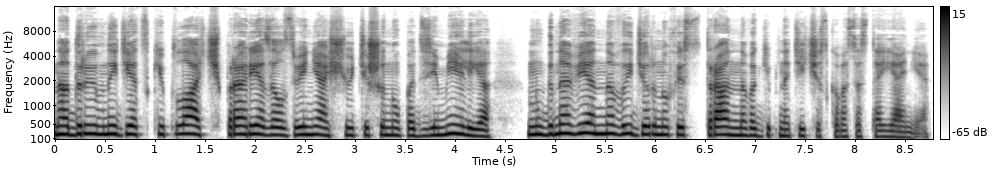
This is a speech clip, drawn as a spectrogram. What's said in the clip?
Надрывный детский плач прорезал звенящую тишину подземелья, мгновенно выдернув из странного гипнотического состояния.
